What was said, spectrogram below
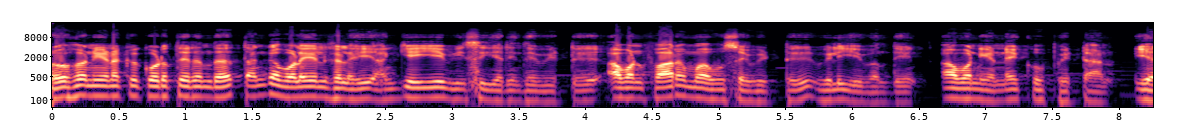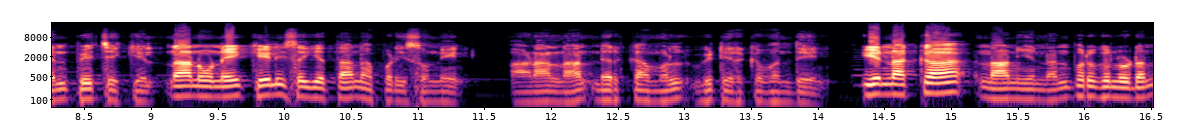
ரோஹன் எனக்கு கொடுத்திருந்த தங்க வளையல்களை அங்கேயே வீசி எறிந்துவிட்டு அவன் ஃபாரம் ஹவுஸை விட்டு வெளியே வந்தேன். அவன் என்னை கூப்பிட்டான். என் பேச்சை கேள். நான் உன்னை கேலி செய்யத்தான் அப்படி சொன்னேன். ஆனால் நான் நிற்காமல் வீட்டிற்கு வந்தேன். என் அக்கா நான் என் நண்பர்களுடன்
